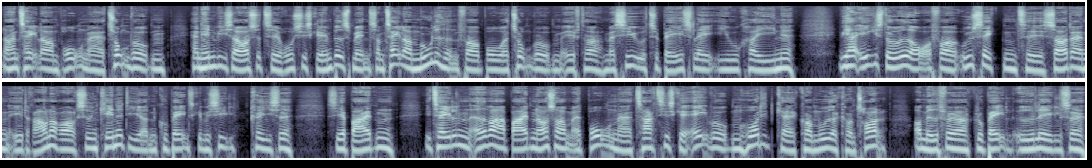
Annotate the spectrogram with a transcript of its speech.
når han taler om brugen af atomvåben. Han henviser også til russiske embedsmænd, som taler om muligheden for at bruge atomvåben efter massive tilbageslag i Ukraine. Vi har ikke stået over for udsigten til sådan et Ragnarok siden Kennedy og den kubanske missilkrise, siger Biden. I talen advarer Biden også om, at brugen af taktiske A-våben hurtigt kan komme ud af kontrol og medføre global ødelæggelse.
